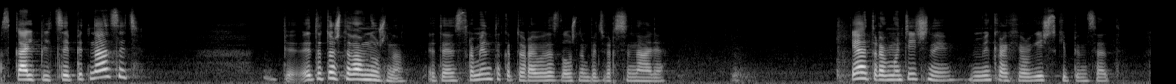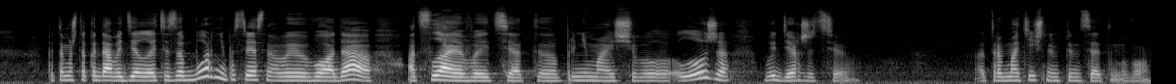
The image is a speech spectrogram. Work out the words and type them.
Скальпель C15. Это то, что вам нужно. Это инструменты, которые у вас должны быть в арсенале. И травматичный микрохирургический пинцет. Потому что когда вы делаете забор, непосредственно вы его да, отслаиваете от э, принимающего ложа, вы держите травматичным пинцетом его.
